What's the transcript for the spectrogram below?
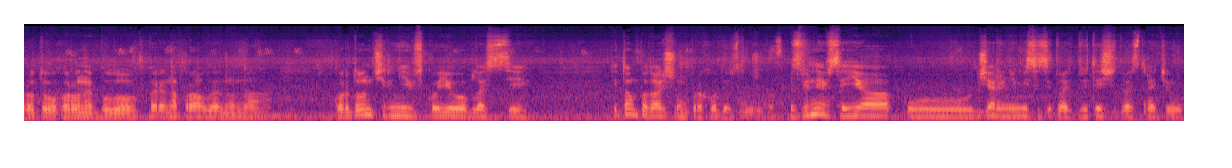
роту охорони було перенаправлено на кордон Чернігівської області. І там в подальшому проходив службу. Звільнився я у червні місяці 2023 року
